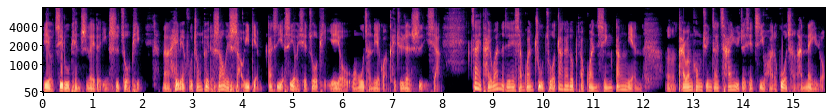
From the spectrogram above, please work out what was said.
也有纪录片之类的影视作品。那黑蝙蝠中队的稍微少一点，但是也是有一些作品，也有文物陈列馆可以去认识一下。在台湾的这些相关著作，大概都比较关心当年，呃，台湾空军在参与这些计划的过程和内容，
